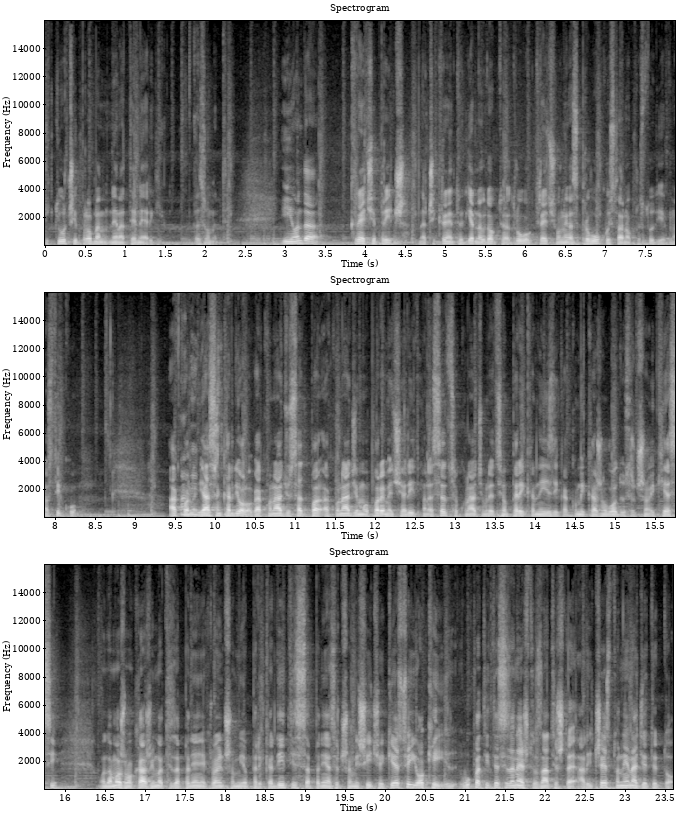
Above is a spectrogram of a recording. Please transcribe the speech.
i ključni problem, nemate energije, razumete? I onda kreće priča. Znači, krenete od jednog doktora, drugog, trećeg, oni vas provuku stvarno kroz tu diagnostiku, Ako, ja sam kardiolog, ako, nađu sad, ako nađemo poremećaj ritma na srcu, ako nađemo recimo perikarnizi, kako mi kažemo vodu u srčnoj kesi, onda možemo kažemo imate zapaljenje kronično mioperikarditis, zapaljenje srčnog mišića i kese i ok, uhvatite se za nešto, znate šta je, ali često ne nađete to.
